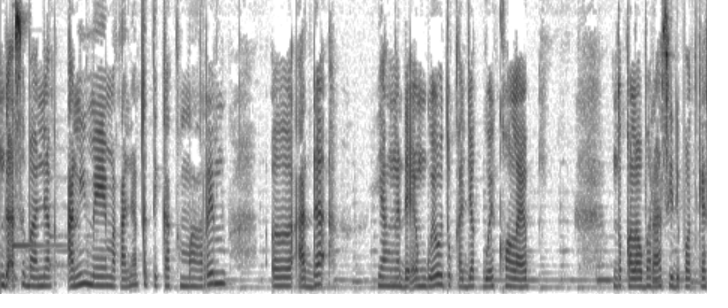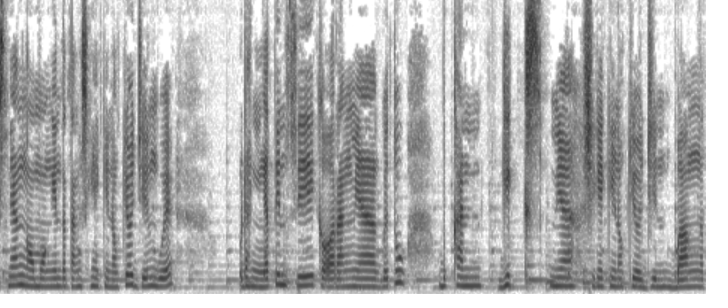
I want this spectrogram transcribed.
nggak sebanyak anime, makanya ketika kemarin uh, ada yang nge-DM gue untuk ajak gue collab untuk kolaborasi di podcastnya ngomongin tentang Shingeki no Kyojin gue udah ngingetin sih ke orangnya. Gue tuh bukan geeksnya Shingeki no Kyojin banget.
